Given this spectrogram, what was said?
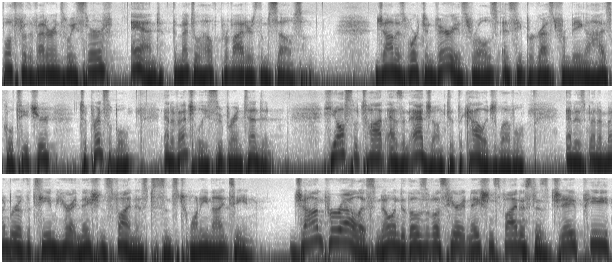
both for the veterans we serve and the mental health providers themselves. John has worked in various roles as he progressed from being a high school teacher to principal and eventually superintendent. He also taught as an adjunct at the college level and has been a member of the team here at Nation's Finest since 2019. John Perales, known to those of us here at Nation's Finest as JP,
